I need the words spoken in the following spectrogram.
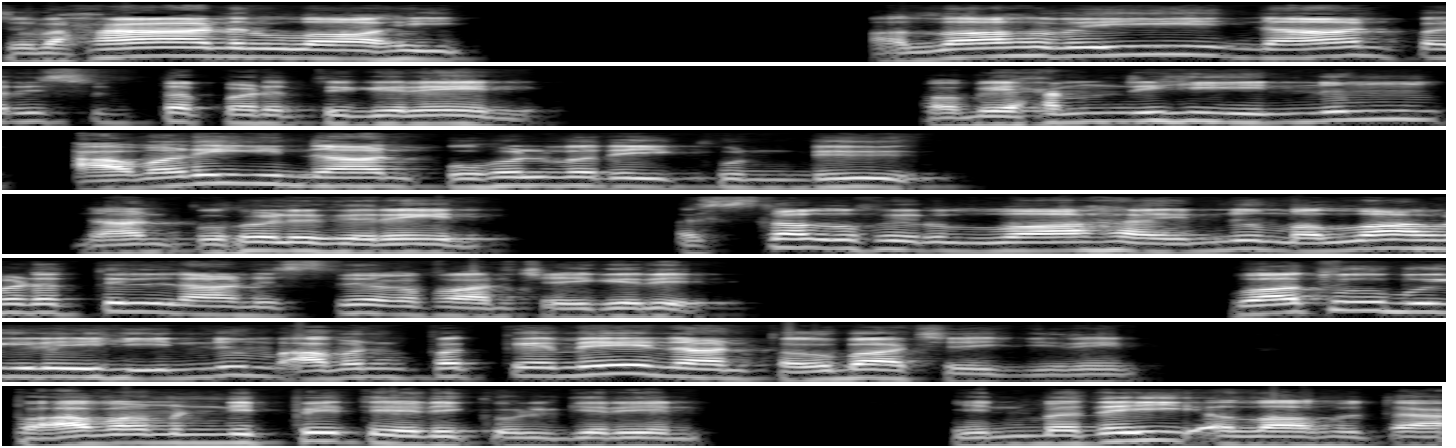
சுபஹானல்லாஹி அல்லாஹுவை நான் பரிசுத்தப்படுத்துகிறேன். வ இன்னும் அவனை நான் புகழ்வதை கொண்டு நான் புகழுகிறேன். அஸ்தகுல்லாஹ இன்னும் அல்லாஹ்விடத்தில் நான் இஸ்திகஃபார் செய்கிறேன். வாதூபு இலேஹி இன்னும் அவன் பக்கமே நான் தௌபா செய்கிறேன். பாவ மன்னிப்பை தேடிக்கொள்கிறேன். என்பதை அல்லாஹு தா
